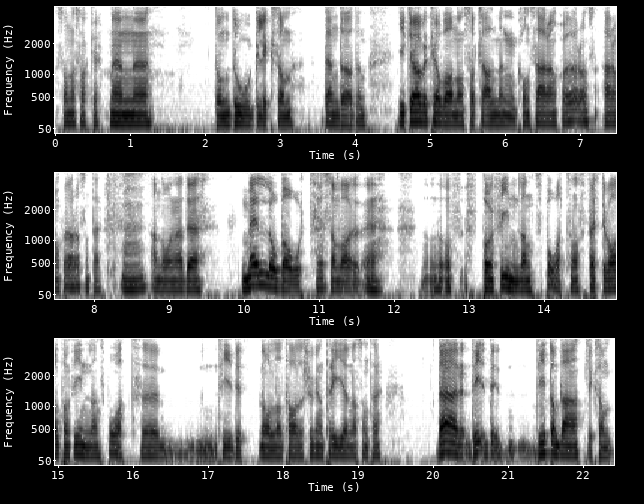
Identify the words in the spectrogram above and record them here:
Sådana saker. Men eh, de dog liksom den döden. Gick över till att vara någon sorts allmän konsertarrangör och, arrangör och sånt där. Mm. Anordnade Mellowboat Just som var eh, på en Finlandsbåt, sån festival på en Finlandsbåt eh, tidigt 00-tal, 2003 eller något sånt där. Där, di, di, dit de bland annat liksom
